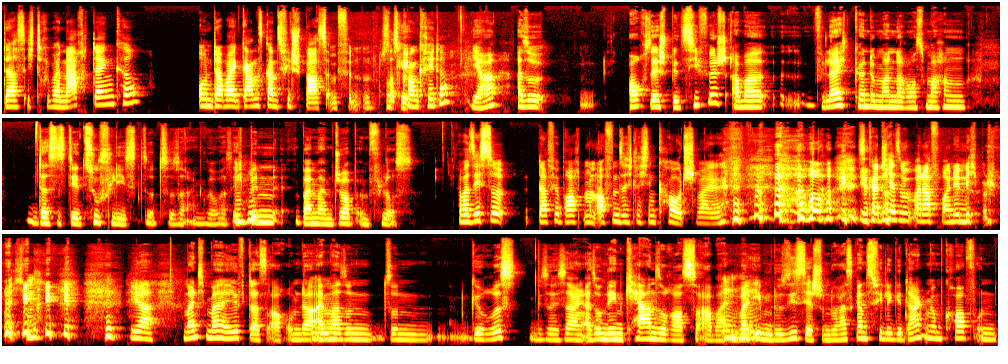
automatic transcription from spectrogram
dass ich drüber nachdenke und dabei ganz, ganz viel Spaß empfinden. Ist okay. das konkreter? Ja, also auch sehr spezifisch, aber vielleicht könnte man daraus machen, dass es dir zufließt, sozusagen sowas. Ich mhm. bin bei meinem Job im Fluss. Aber siehst du, dafür braucht man offensichtlich einen Coach, weil das könnte ich jetzt mit meiner Freundin nicht besprechen. ja, manchmal hilft das auch, um da mhm. einmal so ein, so ein Gerüst, wie soll ich sagen, also um den Kern so rauszuarbeiten, mhm. weil eben, du siehst ja schon, du hast ganz viele Gedanken im Kopf und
